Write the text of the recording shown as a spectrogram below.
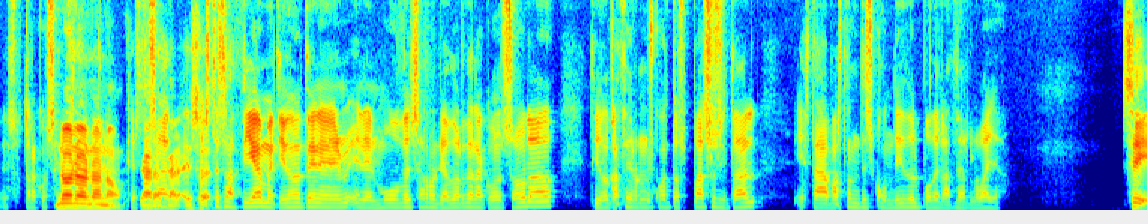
Es otra cosa. No, no, no, no, que esto claro, se- claro, eso- Esto se hacía metiéndote en el, en el modo desarrollador de la consola, teniendo que hacer unos cuantos pasos y tal. Está bastante escondido el poder hacerlo, vaya. Sí,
